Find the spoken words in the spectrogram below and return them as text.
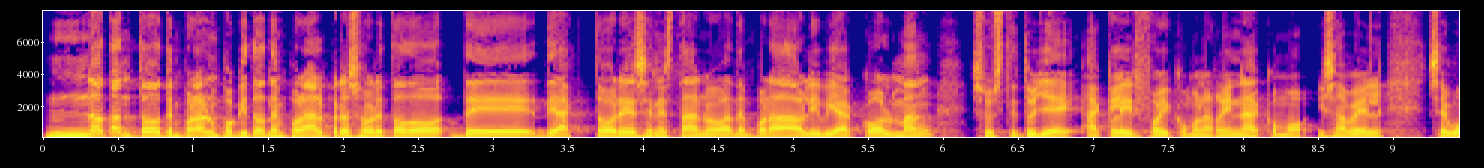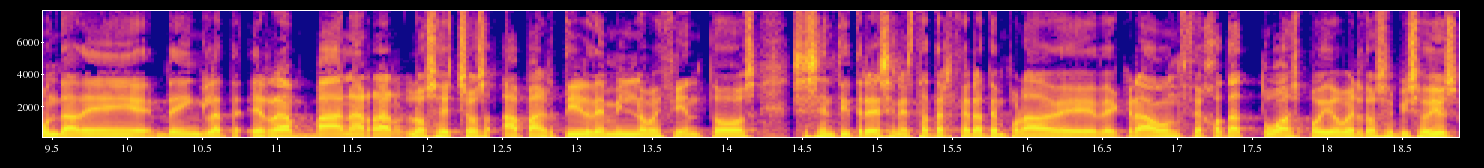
no tanto temporal, un poquito temporal, pero sobre todo de, actores en esta nueva temporada. Olivia Colman sustituye a Claire Foy como la reina, como Isabel II de, Inglaterra. Va a narrar los hechos a partir de 1963 en esta tercera temporada de Crown. CJ, tú has podido ver dos episodios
